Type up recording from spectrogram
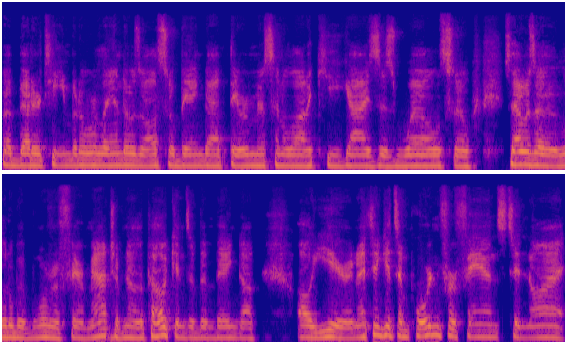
a better team, but Orlando's also banged up. They were missing a lot of key guys as well. So, so that was a little bit more of a fair matchup. Now the Pelicans have been banged up all year, and I think it's important for fans to not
